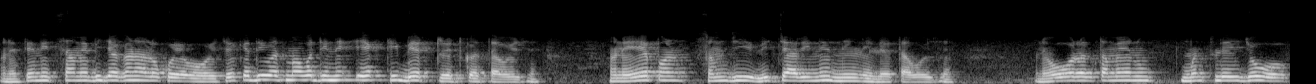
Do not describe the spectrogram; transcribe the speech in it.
અને તેની જ સામે બીજા ઘણા લોકો એવા હોય છે કે દિવસમાં વધીને એકથી બે ટ્રેડ કરતા હોય છે. અને એ પણ સમજી વિચારીને નિર્ણય લેતા હોય છે. અને ઓવરઓલ તમે એનું મંથલી જુઓ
